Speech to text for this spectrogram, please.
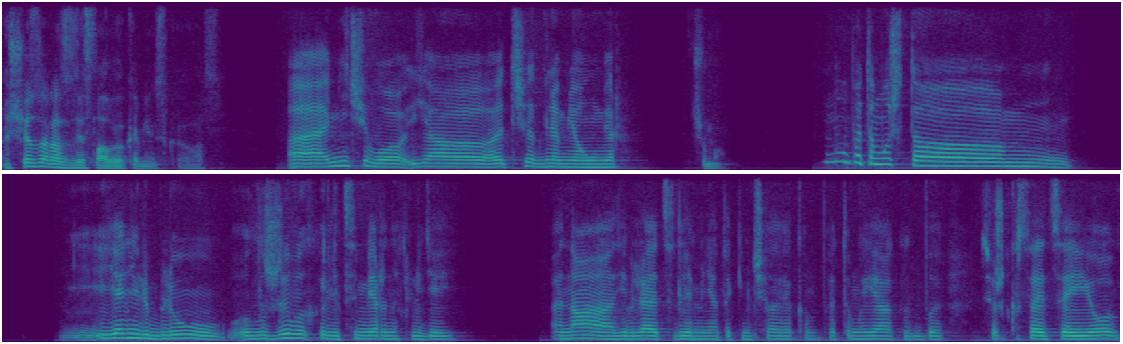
А Що зараз зі Славою Камінською у вас? А, ничего, я, этот человек для меня умер. Чому? Ну, потому что м, я не люблю лживых и лицемерных людей. Она является для меня таким человеком, поэтому я как бы, все, что касается ее,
